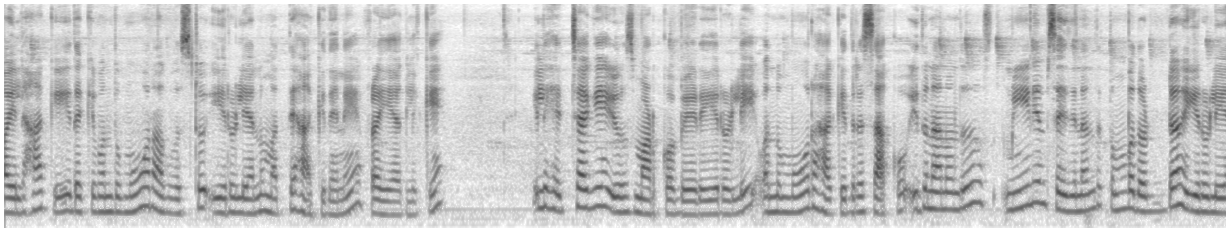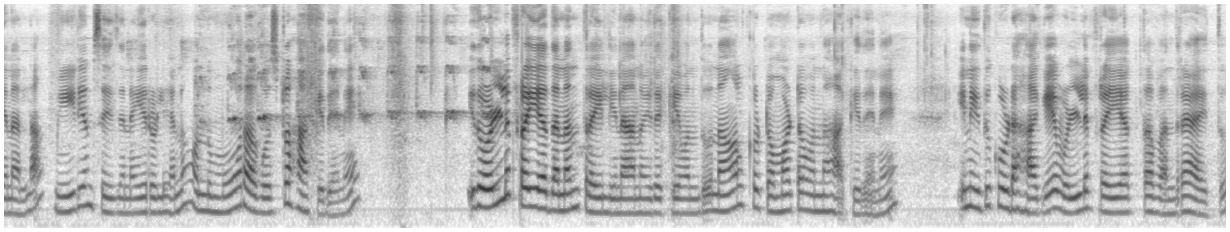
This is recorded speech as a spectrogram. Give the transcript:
ಆಯಿಲ್ ಹಾಕಿ ಇದಕ್ಕೆ ಒಂದು ಮೂರಾಗುವಷ್ಟು ಈರುಳ್ಳಿಯನ್ನು ಮತ್ತೆ ಹಾಕಿದ್ದೇನೆ ಫ್ರೈ ಆಗಲಿಕ್ಕೆ. ಇಲ್ಲಿ ಹೆಚ್ಚಾಗಿ ಯೂಸ್ ಮಾಡ್ಕೋಬೇಡಿ ಈರುಳ್ಳಿ. ಒಂದು ಮೂರು ಹಾಕಿದರೆ ಸಾಕು. ಇದು ನಾನೊಂದು ಮೀಡಿಯಮ್ ಸೈಜಿನ ಅಂದರೆ ತುಂಬ ದೊಡ್ಡ ಈರುಳ್ಳಿ ಏನಲ್ಲ ಮೀಡಿಯಮ್ ಸೈಜಿನ ಈರುಳ್ಳಿಯನ್ನು ಒಂದು ಮೂರಾಗುವಷ್ಟು ಹಾಕಿದ್ದೇನೆ. ಇದು ಒಳ್ಳೆ ಫ್ರೈ ಆದ ನಂತರ ಇಲ್ಲಿ ನಾನು ಇದಕ್ಕೆ ಒಂದು ನಾಲ್ಕು ಟೊಮೊಟೊವನ್ನು ಹಾಕಿದ್ದೇನೆ. ಇನ್ನು ಇದು ಕೂಡ ಹಾಗೆ ಒಳ್ಳೆ ಫ್ರೈ ಆಗ್ತಾ ಬಂದರೆ ಆಯಿತು.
